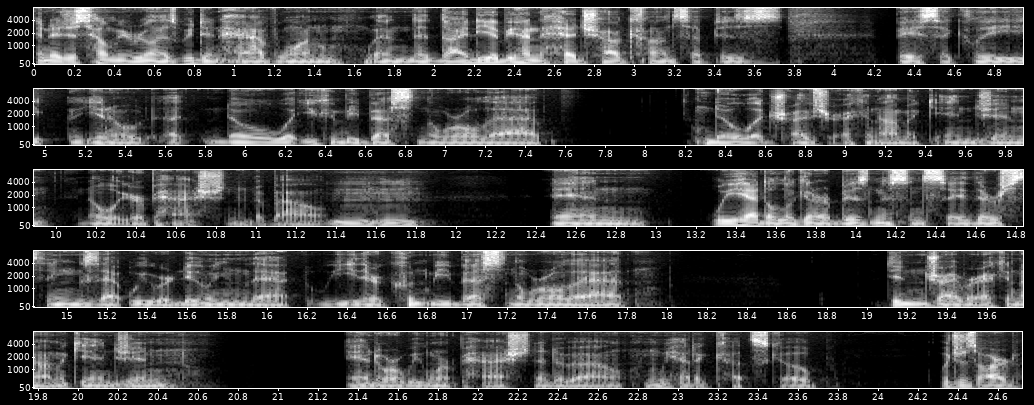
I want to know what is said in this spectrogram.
And it just helped me realize we didn't have one. And the, the idea behind the hedgehog concept is basically, you know, uh, know what you can be best in the world at, know what drives your economic engine, know what you're passionate about. And we had to look at our business and say there's things that we were doing that we either couldn't be best in the world at, didn't drive our economic engine, and or we weren't passionate about, and we had to cut scope, which is hard.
